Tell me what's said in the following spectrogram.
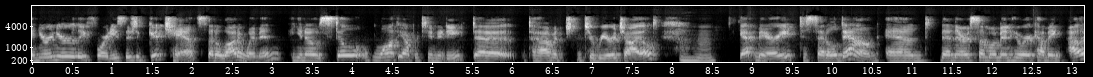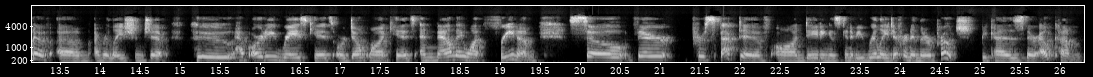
and you're in your early 40s, there's a good chance that a lot of women, you know, still want the opportunity to to have a to rear a child. Mm-hmm. Get married to settle down, and then there are some women who are coming out of um, a relationship who have already raised kids or don't want kids, and now they want freedom. So they're perspective on dating is going to be really different in their approach because their outcome,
